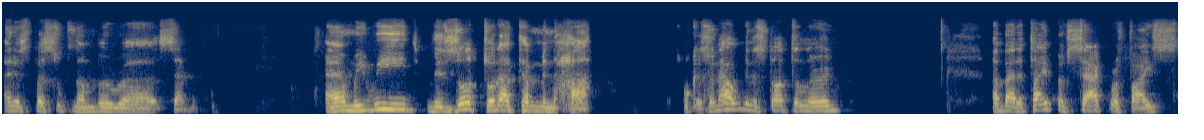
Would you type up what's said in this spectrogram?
and it's Pasuk number uh, seven. And we read Vizot Torah Minha. Okay, so now we're going to start to learn about a type of sacrifice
